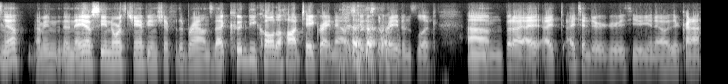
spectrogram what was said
Yeah, I mean, an AFC North championship for the Browns. That could be called a hot take right now, as good as the Ravens look. Um, but I, I, I tend to agree with you. You know, they're kind of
